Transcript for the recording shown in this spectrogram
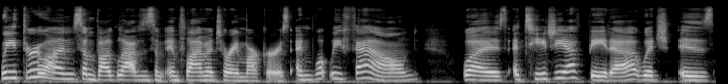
we threw on some bug labs and some inflammatory markers. And what we found was a TGF beta, which is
